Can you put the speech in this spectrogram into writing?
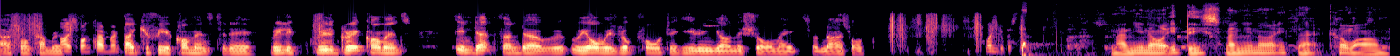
Nice one, Cameron. Nice one, Cameron. Thank you for your comments today. Really, really great comments, in depth, and uh, we, we always look forward to hearing you on the show, mate. So nice one. Hundred percent. Man United this, Man United that. Come on,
